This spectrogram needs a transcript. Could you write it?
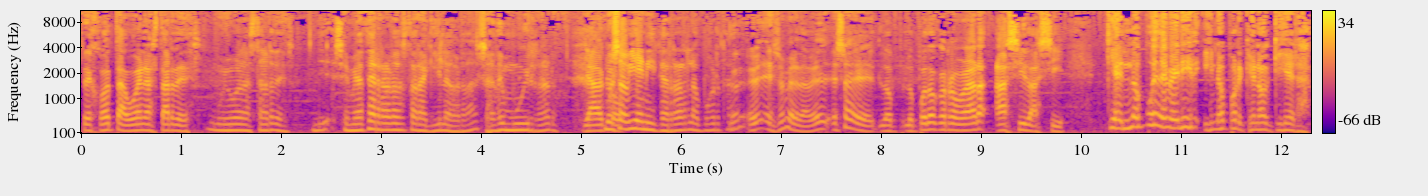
CJ. Buenas tardes. Muy buenas tardes. Se me hace raro estar aquí, la verdad. Se hace muy raro. Ya no sabía ni cerrar la puerta. Eh, Eso es verdad, ¿ves? eso eh, lo, lo puedo corroborar, ha sido así. Quien no puede venir y no porque no quiera.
